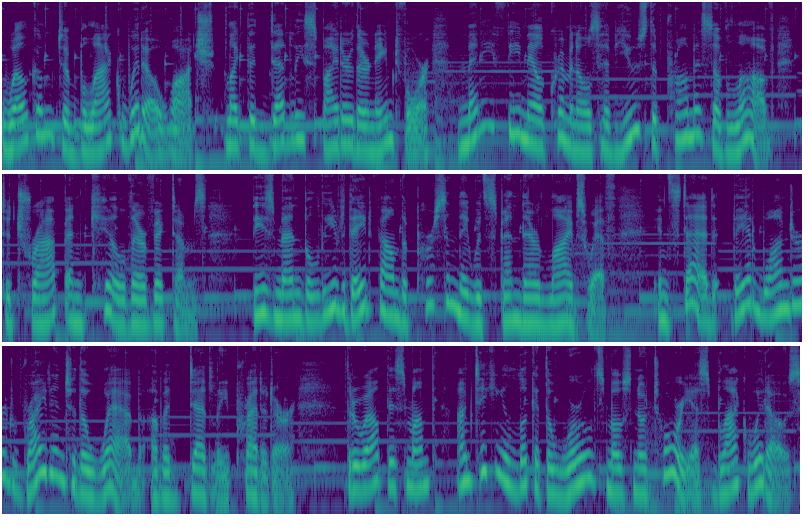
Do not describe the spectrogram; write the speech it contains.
Welcome to Black Widow Watch. Like the deadly spider they're named for, many female criminals have used the promise of love to trap and kill their victims. These men believed they'd found the person they would spend their lives with. Instead, they had wandered right into the web of a deadly predator. Throughout this month, I'm taking a look at the world's most notorious black widows.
